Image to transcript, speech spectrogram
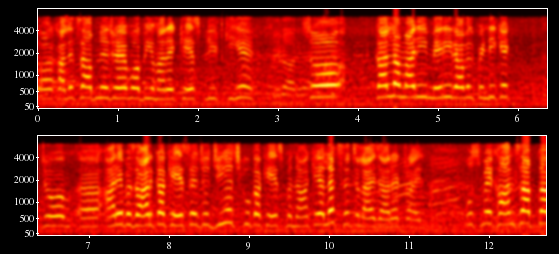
और खालिद साहब ने जो है, वो अभी हमारे केस प्लीट किए हैं। सो कल हमारी मेरी रावलपिंडी के जो आर्य बाज़ार का केस है, जो जीएचक्यू का केस बना के अलग से चलाया जा रहा है ट्रायल उसमें खान साहब का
